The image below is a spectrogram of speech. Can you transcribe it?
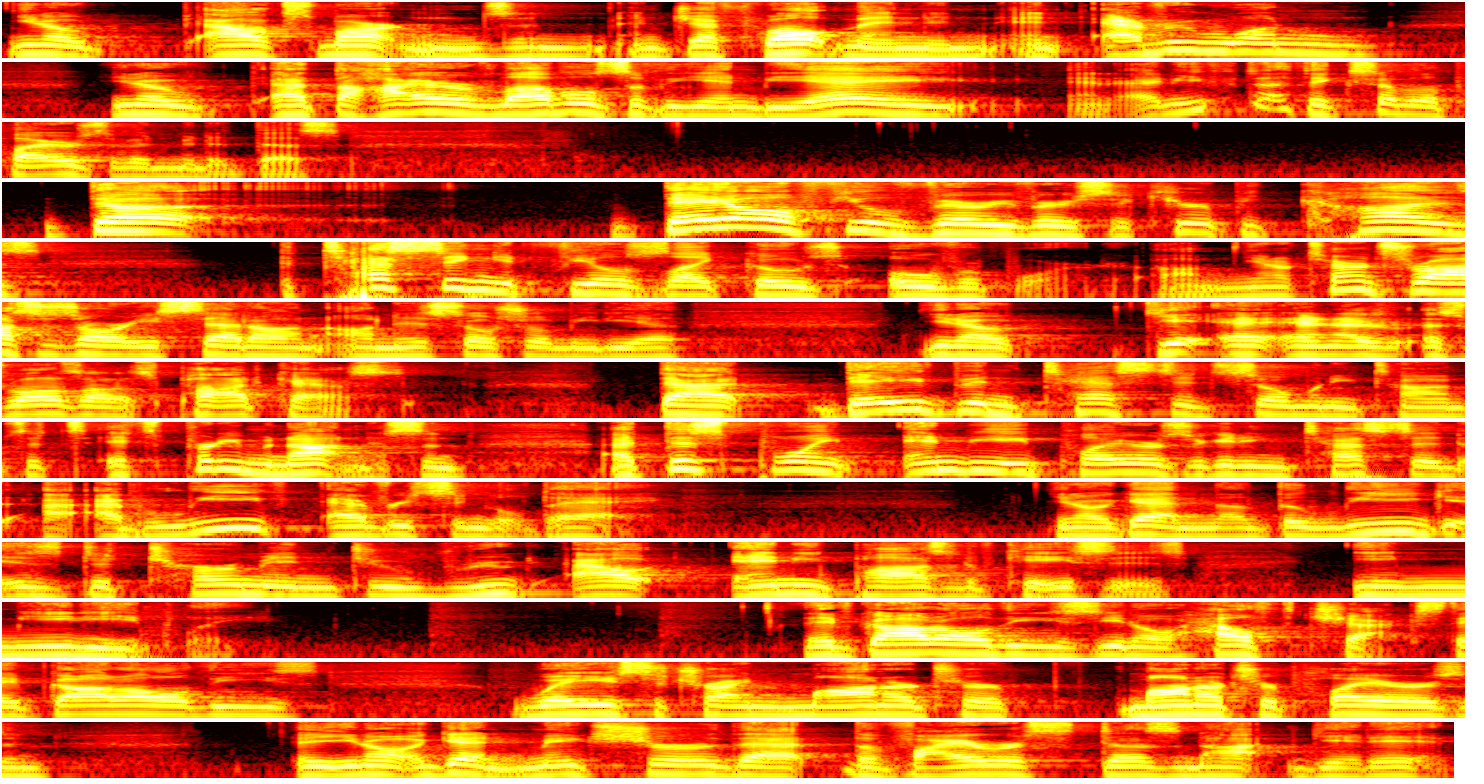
you know, Alex Martins and, and Jeff Weltman and, and everyone, you know, at the higher levels of the NBA and, and even I think some of the players have admitted this. The they all feel very, very secure because the testing it feels like goes overboard. Um, you know, Terrence Ross has already said on on his social media, you know, get, and as well as on his podcast, that they've been tested so many times. It's it's pretty monotonous. And at this point, NBA players are getting tested, I believe, every single day. You know, again, the, the league is determined to root out any positive cases immediately. They've got all these, you know, health checks. They've got all these ways to try and monitor monitor players and you know again make sure that the virus does not get in.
